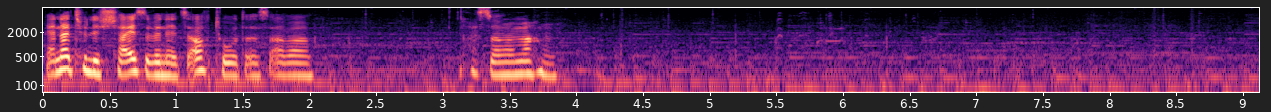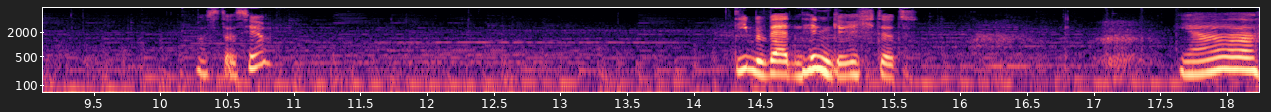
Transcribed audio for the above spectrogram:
Wäre natürlich scheiße, wenn er jetzt auch tot ist, aber was soll man machen? Was ist das hier? Diebe werden hingerichtet. Ja,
